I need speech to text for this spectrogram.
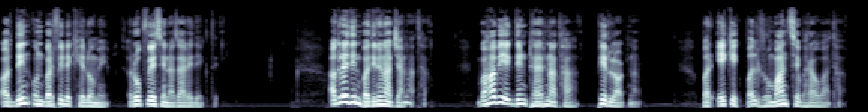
और दिन उन बर्फीले खेलों में रोपवे से नज़ारे देखते। अगले दिन बद्रीनाथ जाना था। वहाँ भी एक दिन ठहरना था, फिर लौटना। पर एक एक पल रोमांच से भरा हुआ था।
